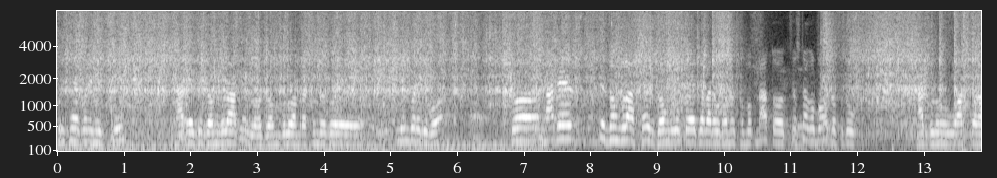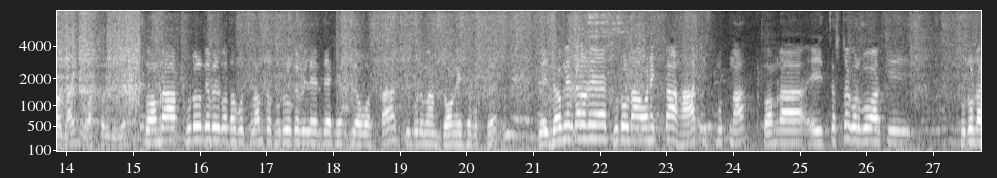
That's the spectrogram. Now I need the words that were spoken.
পরিষ্কার করে নিচ্ছি। নাটের যে জমগুলো আছে জমগুলো আমরা সুন্দর করে ক্লিন করে দেব। তো নাটের যে জমগুলো আছে জমগুলো তো একেবারে ওঠানো সম্ভব না, তো চেষ্টা করব যতটুকু নাটগুলো ওয়াশ করা যায় ওয়াশ করে দিব। তো আমরা ঠুটল কেবের কথা বলছিলাম, তো ঠুটল কেবিলের দেখেন কি অবস্থা, কি পরিমাণ জং এসে পড়ছে। তো এই জংয়ের কারণে ঠুটলটা অনেকটা হার্ড স্মুথ না। তো আমরা এই চেষ্টা করব আর কি ঠুটলটা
